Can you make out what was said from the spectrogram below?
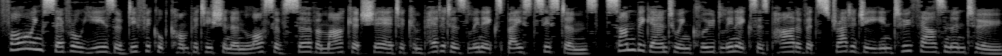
Following several years of difficult competition and loss of server market share to competitors' Linux-based systems, Sun began to include Linux as part of its strategy in 2002.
